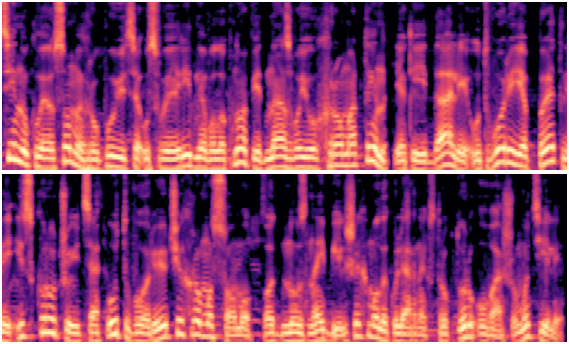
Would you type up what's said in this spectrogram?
Ці нуклеосоми групуються у своєрідне волокно під назвою хроматин, який далі утворює петлі і скручується, утворюючи хромосому одну з найбільших молекулярних структур у вашому тілі.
